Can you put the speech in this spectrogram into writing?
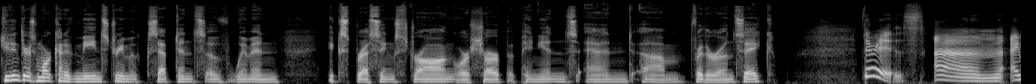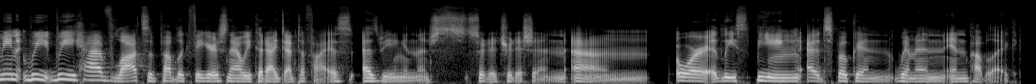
do you think there's more kind of mainstream acceptance of women expressing strong or sharp opinions and um, for their own sake? There is. Um, I mean, we we have lots of public figures now we could identify as as being in this sort of tradition. Um, or at least being outspoken women in public.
